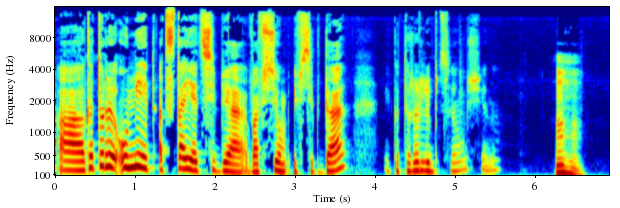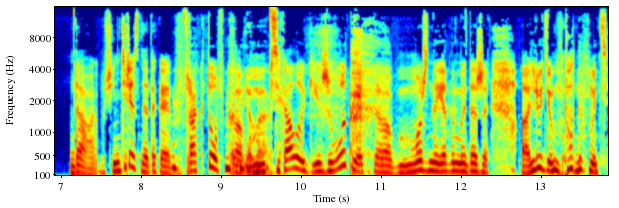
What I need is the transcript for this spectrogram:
а, которое умеет отстоять себя во всем и всегда, и которое любит своего мужчину. Мгм. Да, очень интересная такая трактовка психологии животных. Э, Можно, я думаю, даже а, людям подумать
